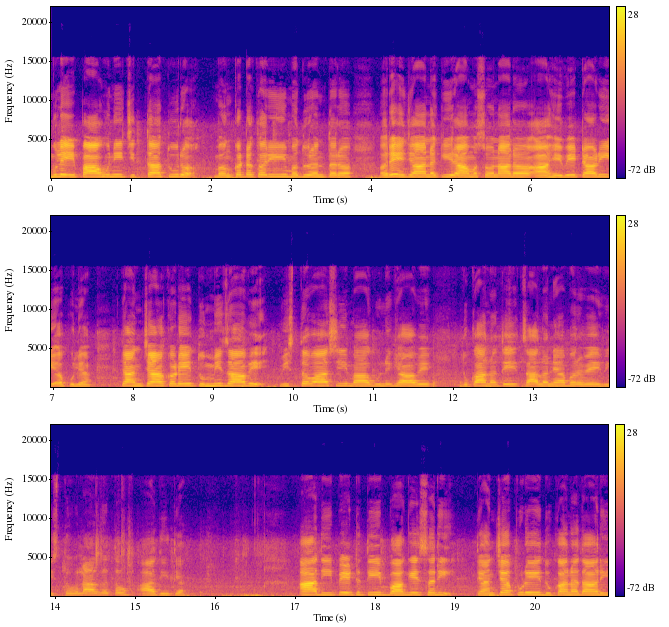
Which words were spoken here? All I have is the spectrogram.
मुले पाहुनी चित्तातूर बंकट करी मधुरंतर. अरे जानकी राम सोनार आहे वेटाळी अपुल्या. त्यांच्याकडे तुम्ही जावे विस्तवाशी मागून घ्यावे. दुकान ते चालण्या बरवे विस्तव लागतो आदित्या. आधी पेटती बागेसरी त्यांच्या पुढे दुकानदारी.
